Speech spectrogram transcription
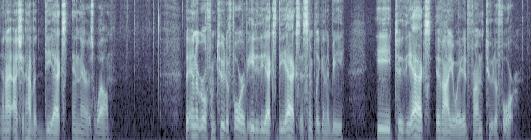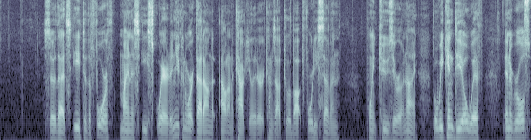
And I, I should have a dx in there as well. The integral from 2 to 4 of e to the x dx is simply going to be e to the x evaluated from 2 to 4. So that's e to the fourth minus e squared. And you can work that on, out on a calculator. It comes out to about 47.209. But we can deal with integrals,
